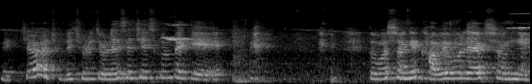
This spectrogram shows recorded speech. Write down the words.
দেখছ? ছুটে ছুটে চলে এসেছে স্কুল থেকে। তোমার সঙ্গে খাবে বলে একসঙ্গে।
